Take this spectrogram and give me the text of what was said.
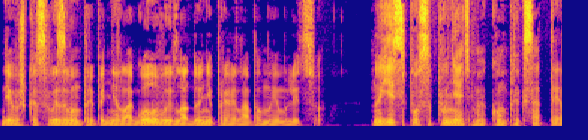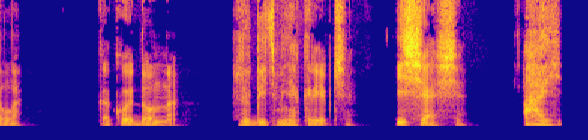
Девушка с вызовом приподняла голову и ладони провела по моему лицу. «Но есть способ унять мой комплекс Отелла». «Какой, Донна?» «Любить меня крепче. И чаще». «Ай!»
